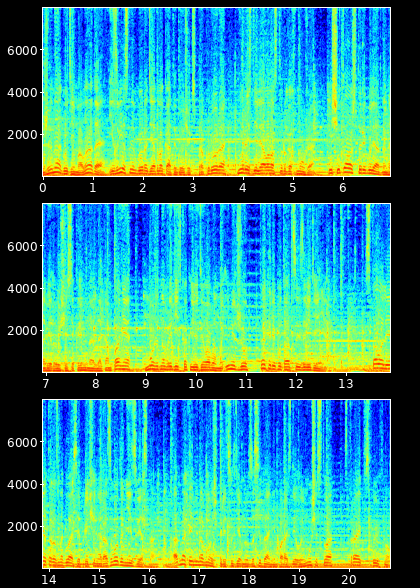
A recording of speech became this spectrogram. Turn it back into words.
Жена Гудима Лада, известный в городе адвокат и дочь экс-прокурора, не разделяла восторгов мужа и считала, что регулярно наведывающаяся криминальная компания может навредить как ее деловому имиджу, так и репутации заведения. Стало ли это разногласие причиной развода, неизвестно. Однако именно в ночь перед судебным заседанием по разделу имущества страйк вспыхнул.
